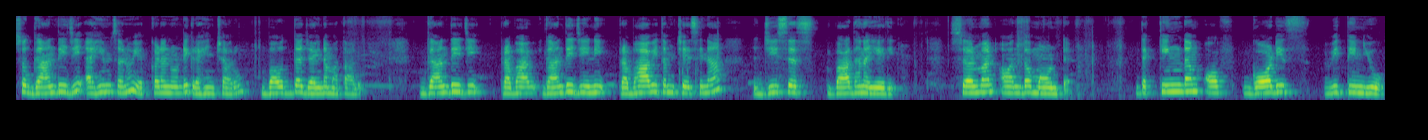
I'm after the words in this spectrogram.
సో గాంధీజీ అహింసను ఎక్కడ నుండి గ్రహించారు? బౌద్ధ జైన మతాలు. గాంధీజీ ప్రభావి గాంధీజీని ప్రభావితం చేసిన జీసస్ బాధన ఏది? Sermon on the mount. The kingdom of God is within you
